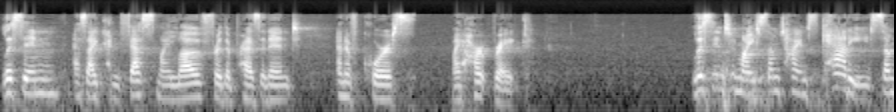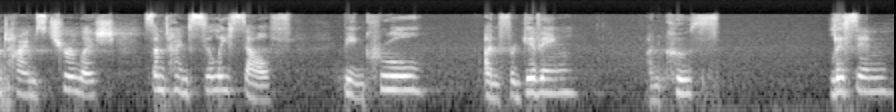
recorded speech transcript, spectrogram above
Listen as I confess my love for the president and, of course, my heartbreak. Listen to my sometimes catty, sometimes churlish, sometimes silly self being cruel, unforgiving, uncouth. Listen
